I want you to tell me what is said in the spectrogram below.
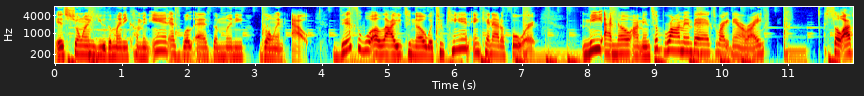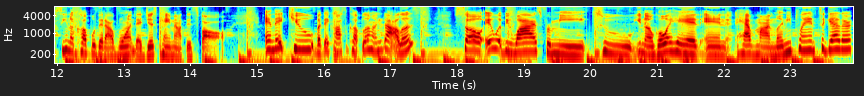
It's showing you the money coming in as well as the money going out. This will allow you to know what you can and cannot afford. Me, I know I'm into Brahmin bags right now, right? So I've seen a couple that I want that just came out this fall and they cute, but they cost a couple of hundred dollars. So it would be wise for me to, you know, go ahead and have my money plan together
